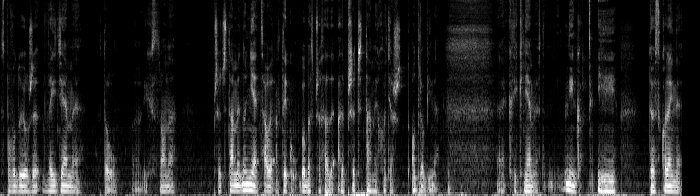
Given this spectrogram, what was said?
spowodują, że wejdziemy w tą e, ich stronę, przeczytamy, no nie cały artykuł, bo bez przesady, ale przeczytamy chociaż odrobinę. E, klikniemy w ten link i to jest kolejny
